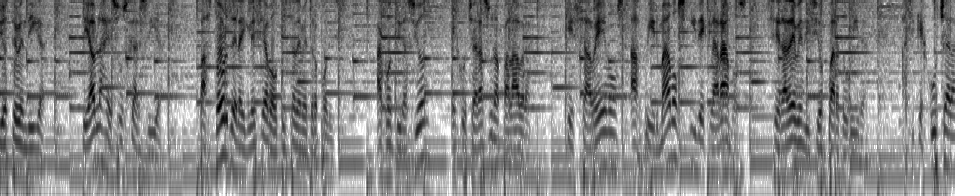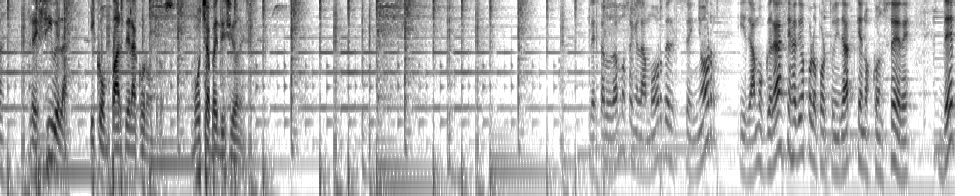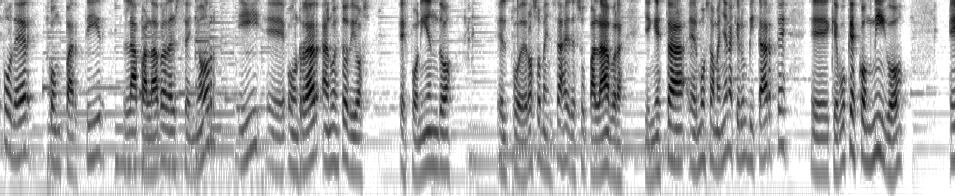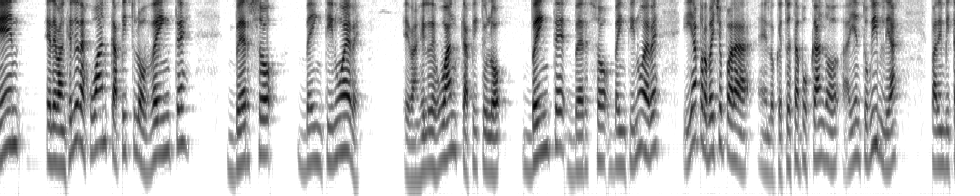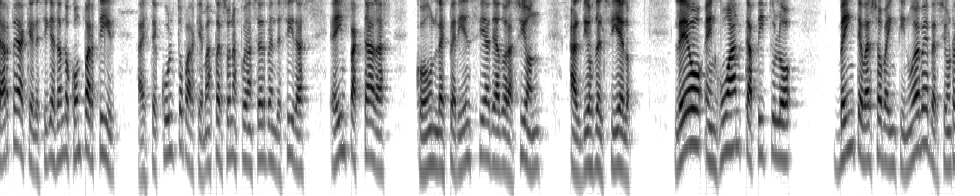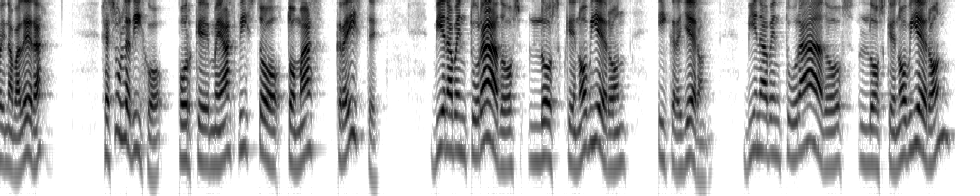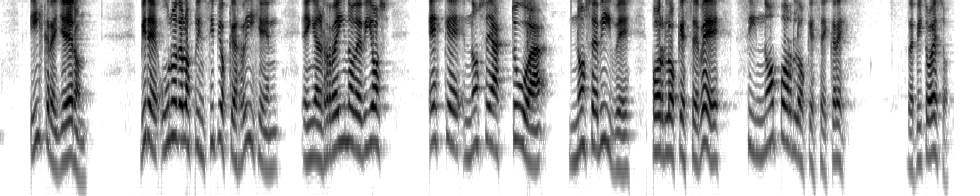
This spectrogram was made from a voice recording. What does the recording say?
Dios te bendiga. Te habla Jesús García, pastor de la Iglesia Bautista de Metrópolis. A continuación, escucharás una palabra que sabemos, afirmamos y declaramos será de bendición para tu vida. Así que escúchala, recíbela y compártela con otros. Muchas bendiciones. Les saludamos en el amor del Señor y damos gracias a Dios por la oportunidad que nos concede de poder compartir la palabra del Señor y eh, honrar a nuestro Dios exponiendo el poderoso mensaje de su palabra. Y en esta hermosa mañana quiero invitarte eh, que busques conmigo en el Evangelio de Juan capítulo 20, verso 29. Evangelio de Juan capítulo 20, verso 29. Y aprovecho para, en lo que tú estás buscando ahí en tu Biblia, para invitarte a que le sigas dando compartir a este culto para que más personas puedan ser bendecidas e impactadas con la experiencia de adoración al Dios del cielo. Leo en Juan capítulo 20, verso 29, versión Reina Valera. Jesús le dijo, porque me has visto, Tomás, creíste. Bienaventurados los que no vieron y creyeron. Bienaventurados los que no vieron y creyeron. Mire, uno de los principios que rigen en el reino de Dios es que no se actúa, no se vive por lo que se ve, sino por lo que se cree. Repito eso.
